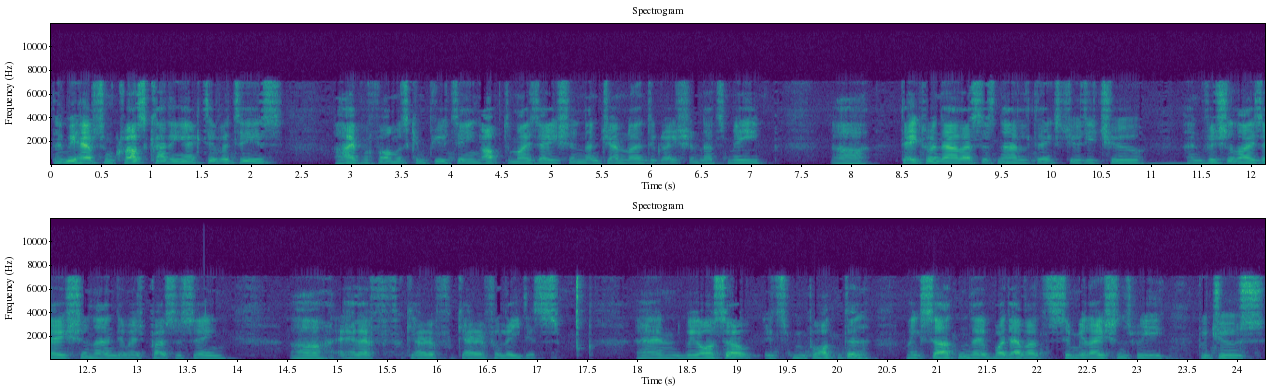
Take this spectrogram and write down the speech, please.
Then we have some cross-cutting activities, high-performance computing, optimization, and general integration. That's me. Uh, data analysis and analytics, Judy Qiu, and visualization and image processing, uh, LF Garyfallidis. And we also, it's important to make certain that whatever simulations we produce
